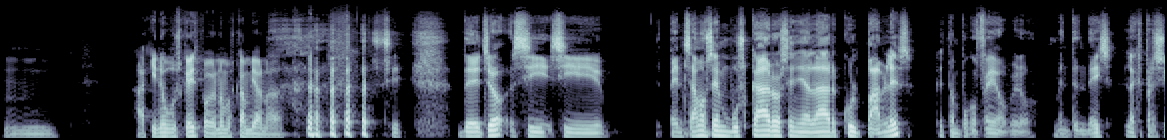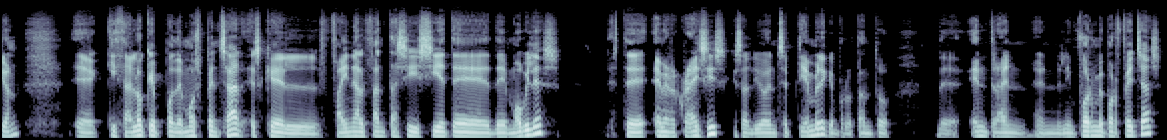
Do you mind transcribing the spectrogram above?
Mm, Aquí no busquéis porque no hemos cambiado nada. sí. De hecho, si, pensamos en buscar o señalar culpables, que está un poco feo, pero me entendéis la expresión, eh, quizá lo que podemos pensar es que el Final Fantasy VII de móviles, este Ever Crisis, que salió en septiembre, que por lo tanto entra en, en el informe por fechas,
